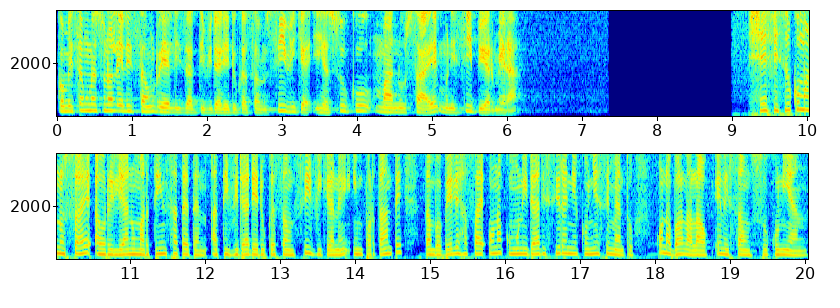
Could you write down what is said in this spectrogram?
Comissão Nacional Eleição realiza atividade de educação cívica e Rasuco Manusai, município Hermera. Chefe Suco Manusai Aureliano Martins Sateten, atividade de educação cívica né, importante, também bele hasai uma comunidade sirania conhecimento com a bala lá eleição sucunian.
